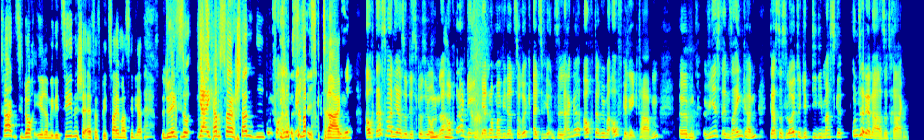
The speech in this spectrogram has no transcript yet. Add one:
tragen Sie doch Ihre medizinische FFP2-Maske. die- Und du denkst dir so, ja, ich hab's verstanden. Und vor ich allem muss eine Maske tragen. Also, auch das waren ja so Diskussionen. Ne? Mhm. Auch da gehe ich gerne nochmal wieder zurück, als wir uns lange auch darüber aufgeregt haben, ähm, wie es denn sein kann, dass es Leute gibt, die die Maske unter der Nase tragen.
